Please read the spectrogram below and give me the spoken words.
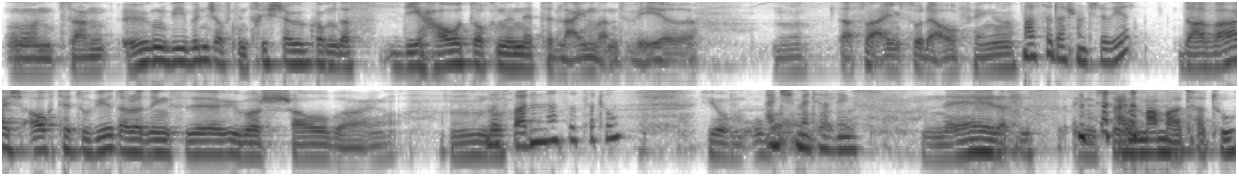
Und dann irgendwie bin ich auf den Trichter gekommen, dass die Haut doch eine nette Leinwand wäre. Ne? Das war eigentlich so der Aufhänger. Warst du da schon tätowiert? Da war ich auch tätowiert, allerdings sehr überschaubar. Ja. Hm, Was war denn das, das Tattoo? hier auf dem Oberarm Schmetterling. war Das. Nee, das ist eigentlich so Ein Mama-Tattoo.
